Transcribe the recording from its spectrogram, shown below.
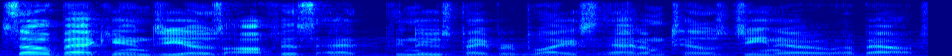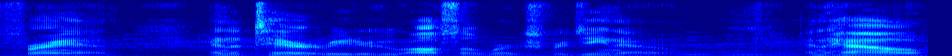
So, back in Gio's office at the newspaper place, Adam tells Gino about Fran and the tarot reader who also works for Gino, and how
